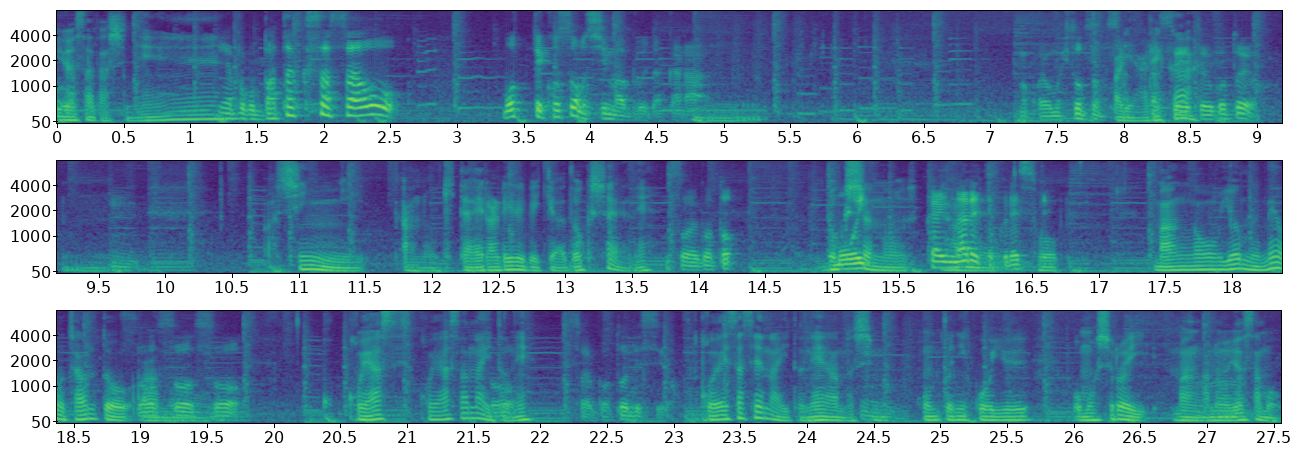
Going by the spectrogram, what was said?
良さだしね。やっぱこうバタ臭さを持ってこその島部だから、まあ、これも一つの作家ということよ、うん。真にあの鍛えられるべきは読者やね。そういうこと。読者のもう一回慣れてくれって。そう漫画を読む目をちゃんとそうそうそう。肥やす肥やさないとね。そう。いうことですよ。超えさせないとねあのし、うん。本当にこういう面白い漫画の良さも、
